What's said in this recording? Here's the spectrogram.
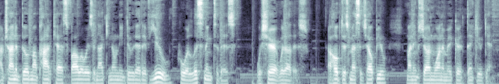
I'm trying to build my podcast followers, and I can only do that if you, who are listening to this, will share it with others. I hope this message helped you. My name is John Wanamaker. Thank you again.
